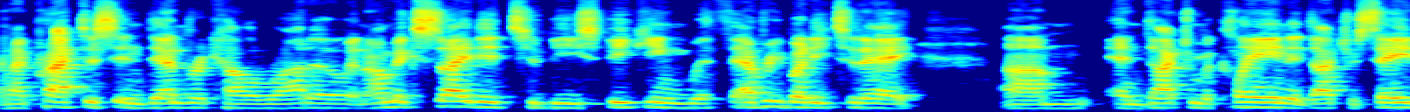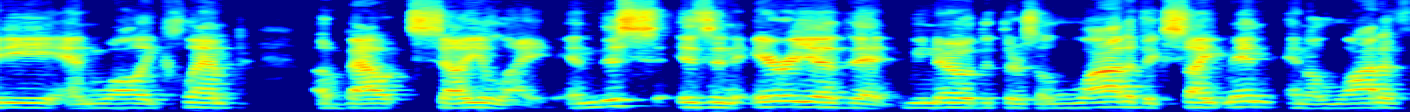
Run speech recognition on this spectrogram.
and I practice in Denver, Colorado. And I'm excited to be speaking with everybody today, um, and Dr. McLane and Dr. Saedi and Wally Klemp about cellulite. And this is an area that we know that there's a lot of excitement and a lot of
